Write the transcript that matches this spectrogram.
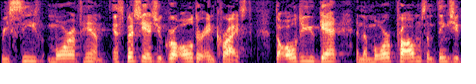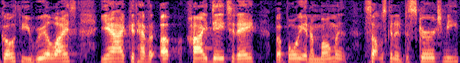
receive more of Him, especially as you grow older in Christ. The older you get and the more problems and things you go through, you realize, yeah, I could have an up high day today, but boy, in a moment, something's going to discourage me,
